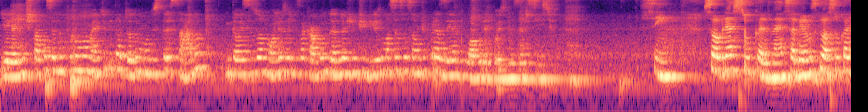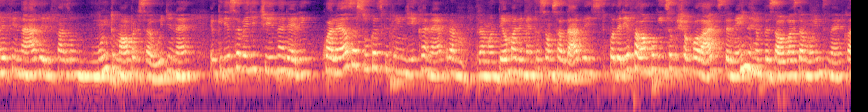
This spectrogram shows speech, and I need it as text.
E aí a gente está passando por um momento que está todo mundo estressado, então esses hormônios eles acabam dando, a gente diz, uma sensação de prazer logo depois do exercício. Sim. sobre açúcar, né? Sabemos que o açúcar refinado ele faz um, muito mal para a saúde, né? Eu queria saber de ti, Nareli, qual é os açúcares que tu indica, né, para manter uma alimentação saudável? E tu poderia falar um pouquinho sobre chocolates também, né? O pessoal gosta muito, né? Qual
